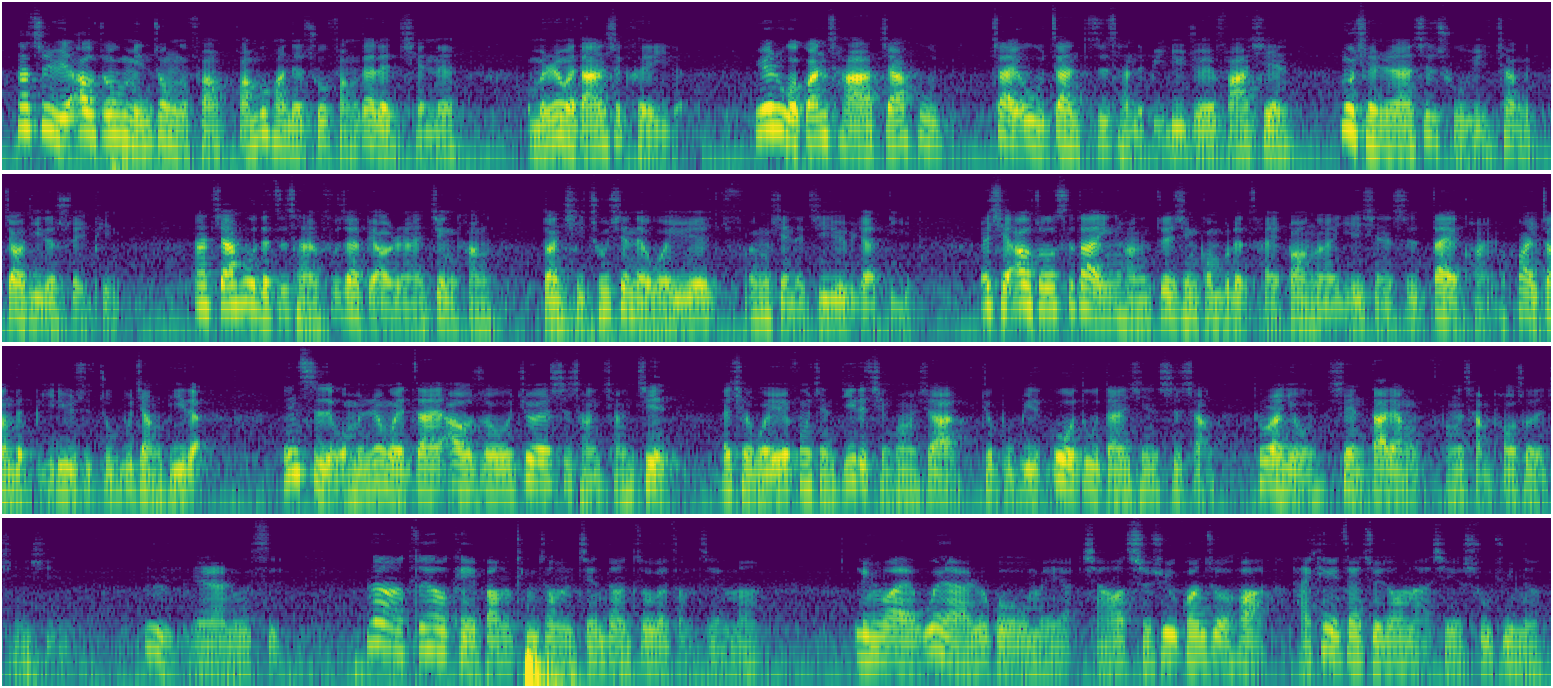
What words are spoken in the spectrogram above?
那至于澳洲民众房还不还得出房贷的钱呢？我们认为答案是可以的，因为如果观察家户债务占资产的比率，就会发现目前仍然是处于较较低的水平。那家户的资产负债表仍然健康，短期出现的违约风险的几率比较低，而且澳洲四大银行最新公布的财报呢，也显示贷款坏账的比率是逐步降低的。因此，我们认为在澳洲就业市场强劲，而且违约风险低的情况下，就不必过度担心市场突然涌现大量房产抛售的情形。嗯，原来如此。那最后可以帮听众简短做个总结吗？另外，未来如果我们想要持续关注的话，还可以再追踪哪些数据呢？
